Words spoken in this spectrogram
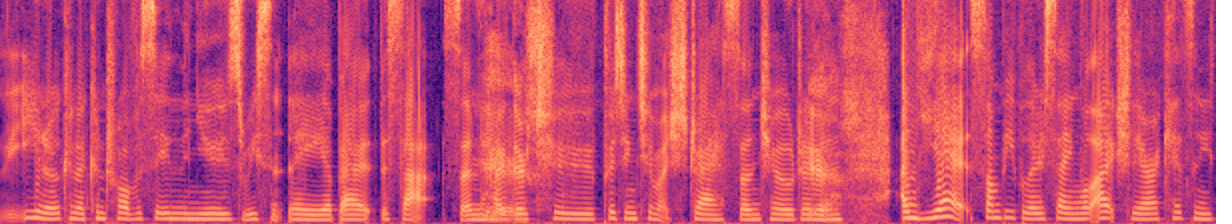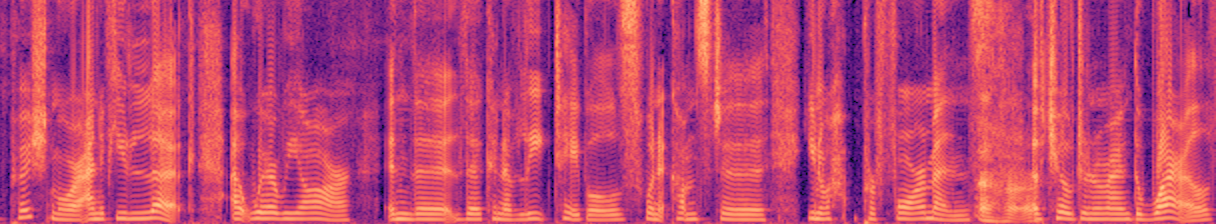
you know, kind of controversy in the news recently about the SATs and how they're too putting too much stress on children, and and yet some people are saying, well, actually, our kids need pushed more. And if you look at where we are in the the kind of league tables when it comes to, you know, performance Uh-huh. of children around the world,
